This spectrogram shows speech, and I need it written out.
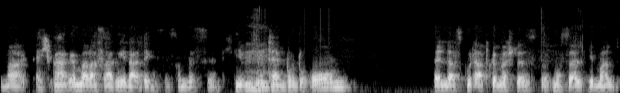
mag ich mag immer das Arena-Ding so ein bisschen. Ich liebe Mhm. die Tempodrom, wenn das gut abgemischt ist. Das muss halt jemand,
